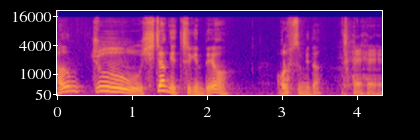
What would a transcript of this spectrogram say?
다음 주 시장 예측인데요. 어렵습니다. 네.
